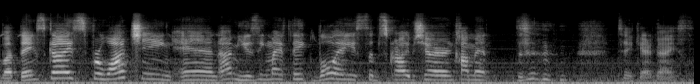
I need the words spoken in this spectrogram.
But thanks, guys, for watching, and I'm using my fake voice. Subscribe, share, and comment. Take care, guys.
